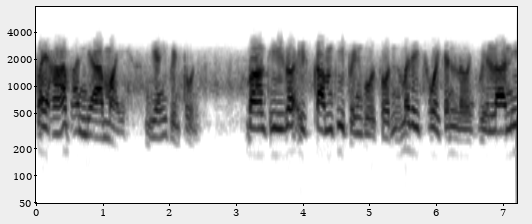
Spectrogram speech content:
ไปหาพัญญาใหม่อย่างนี้เป็นต้นบางทีก็อีกกรรมที่เป็นกุศลไม่ได้ช่วยฉันเลย เวลานี้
